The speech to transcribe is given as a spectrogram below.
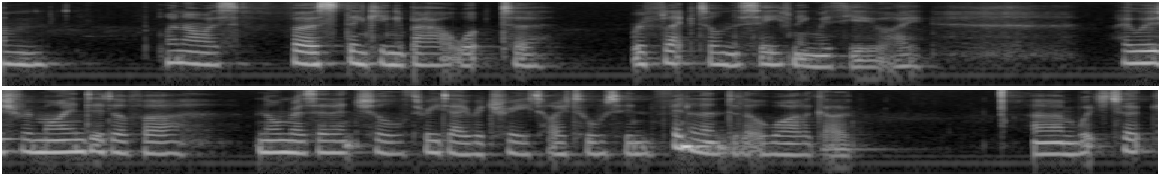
Um, when I was first thinking about what to reflect on this evening with you, I I was reminded of a non-residential three-day retreat I taught in Finland a little while ago, um, which took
